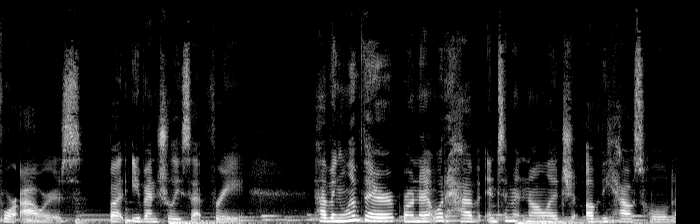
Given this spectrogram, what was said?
four hours, but eventually set free. Having lived there, Barnett would have intimate knowledge of the household,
